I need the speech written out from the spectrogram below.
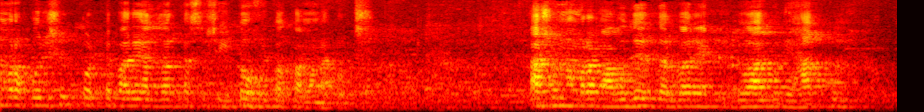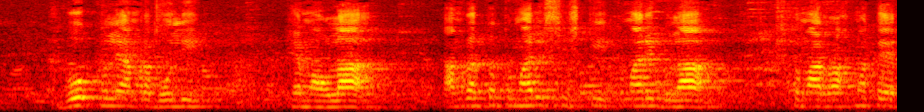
আমরা পরিশোধ করতে পারি, আল্লাহর কাছে সেই তৌফিক কামনা করছি। আসুন আমরা মাহুদের দরবারে একটি দোয়া করি, হাত তুলি, বুক খুলে আমরা বলি, হে মাওলা, আমরা তো তোমারই সৃষ্টি, তোমারই গোলাম, তোমার রহমতের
